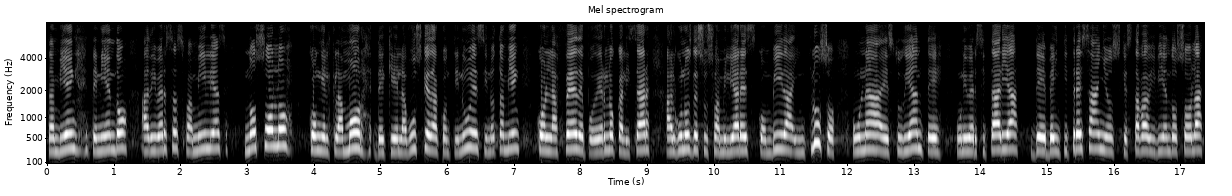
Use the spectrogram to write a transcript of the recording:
también teniendo a diversas familias, no solo con el clamor de que la búsqueda continúe, sino también con la fe de poder localizar a algunos de sus familiares con vida, incluso una estudiante universitaria de 23 años que estaba viviendo sola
